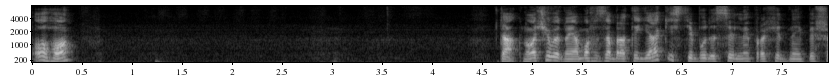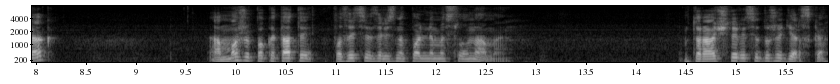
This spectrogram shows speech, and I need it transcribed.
Ого. Так, ну очевидно, я можу забрати якість і буде сильний прохідний пішак. А можу покатати позицію з різнопольними слонами. Тура 4 це дуже дерзко.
